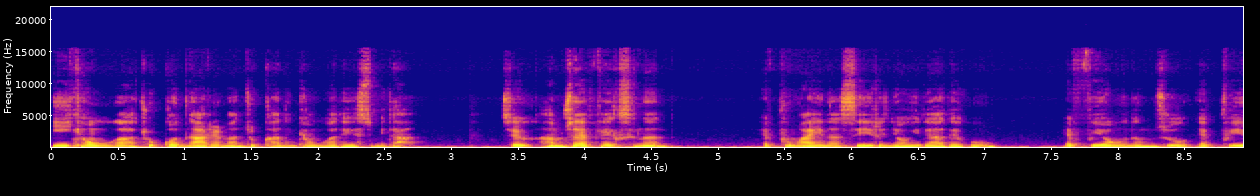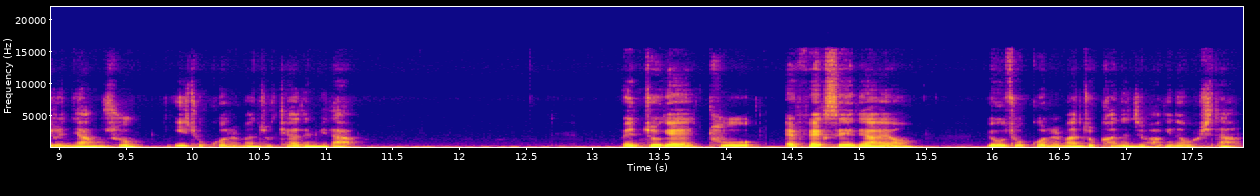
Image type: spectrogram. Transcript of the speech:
이 경우가 조건 나를 만족하는 경우가 되겠습니다. 즉 함수 fx는 f-1은 0이 돼야 되고 f0은 음수, f1은 양수 이 조건을 만족해야 됩니다. 왼쪽에 두 fx에 대하여 이 조건을 만족하는지 확인해 봅시다.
